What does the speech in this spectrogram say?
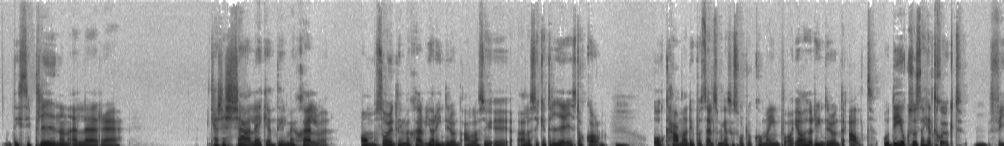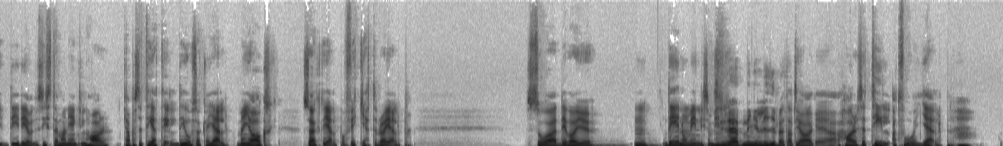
disciplinen eller eh, kanske kärleken till mig själv, omsorgen till mig själv. Jag ringde runt alla, eh, alla psykiatrier i Stockholm och hamnade på ställe som är ganska svårt att komma in på. Jag ringde runt till allt. Och det är också så helt sjukt. För det är det, det sista man egentligen har kapacitet till, det är att söka hjälp. Men jag sökte hjälp och fick jättebra hjälp. Så det var ju... Mm, det är nog min, liksom, min räddning i livet, att jag eh, har sett till att få hjälp.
